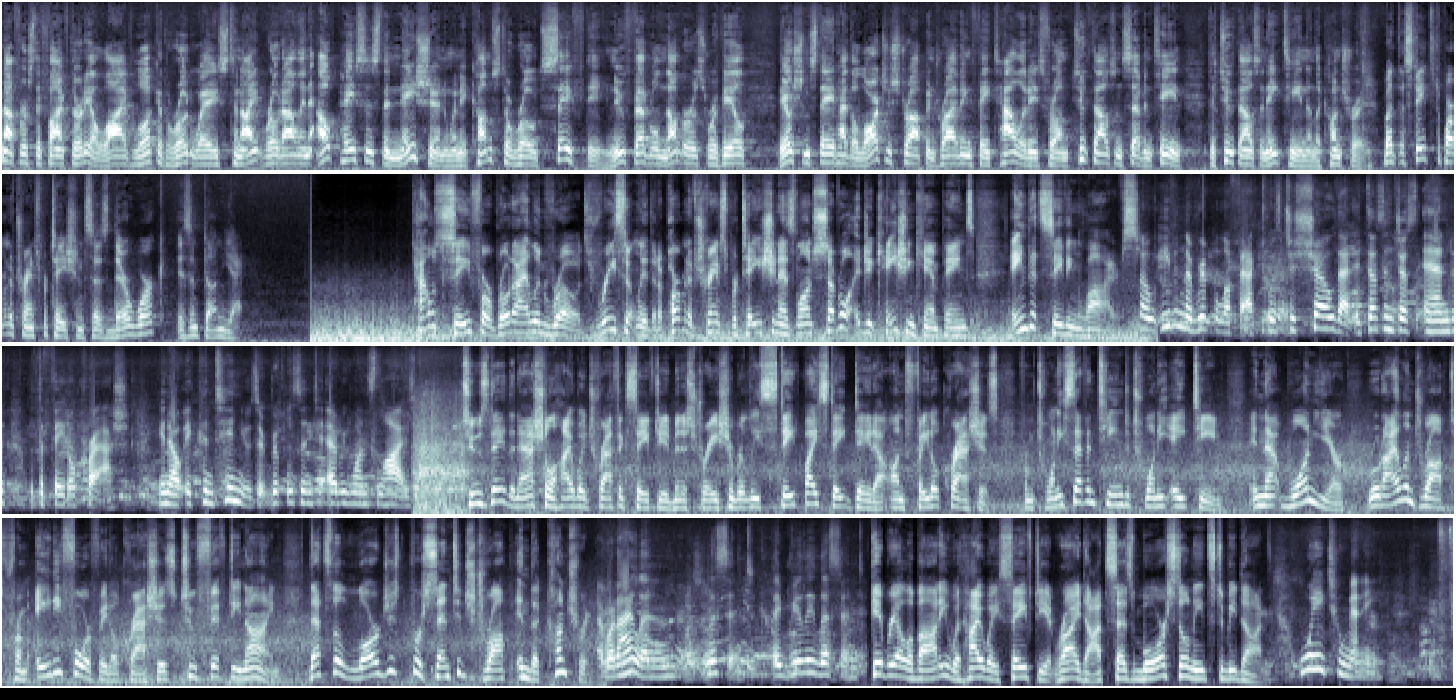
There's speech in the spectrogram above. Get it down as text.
Now, first at 5:30, a live look at the roadways tonight. Rhode Island outpaces the nation when it comes to road safety. New federal numbers reveal the Ocean State had the largest drop in driving fatalities from 2017 to 2018 in the country. But the state's Department of Transportation says their work isn't done yet. How safe are Rhode Island roads? Recently, the Department of Transportation has launched several education campaigns aimed at saving lives. So even the ripple effect was to show that it doesn't just end with the fatal crash. You know, it continues, it ripples into everyone's lives. Tuesday, the National Highway Traffic Safety Administration released state by state data on fatal crashes from 2017 to 2018. In that one year, Rhode Island dropped from 84 fatal crashes to 59. That's the largest percentage drop in the country. Rhode Island listened. They really listened. Gabrielle Abadi with Highway Safety at RIDOT says more still needs to be done. Way too many.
